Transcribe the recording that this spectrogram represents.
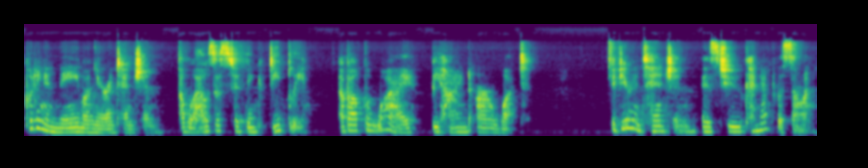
Putting a name on your intention allows us to think deeply about the why behind our what. If your intention is to connect with someone,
